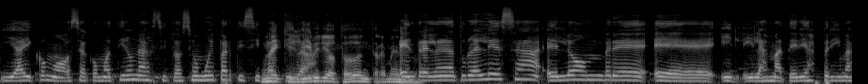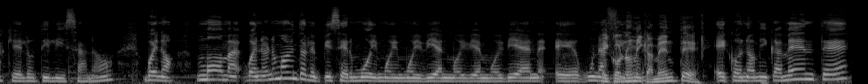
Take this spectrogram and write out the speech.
Y hay como, o sea, como tiene una situación muy Un participativa. equilibrio todo en tremendo. Entre la naturaleza, el hombre eh, y, y las materias primas que él utiliza, ¿no? Bueno, MoMA, bueno, en un momento le empieza a ir muy, muy, muy bien, muy bien, muy bien. eh, una figura- Económicamente, económicamente,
